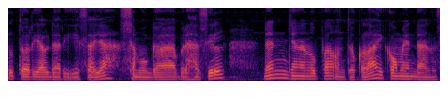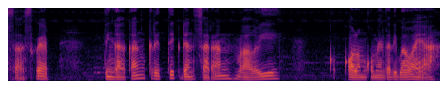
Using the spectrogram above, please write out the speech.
tutorial dari saya semoga berhasil dan jangan lupa untuk like, komen, dan subscribe. Tinggalkan kritik dan saran melalui kolom komentar di bawah ya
